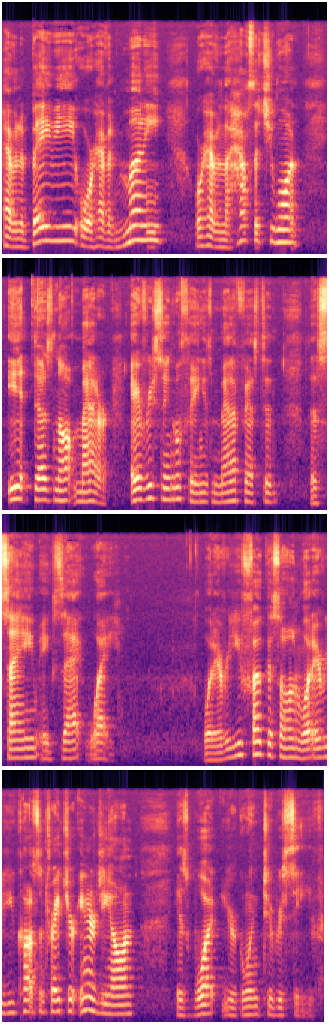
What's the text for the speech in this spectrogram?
having a baby or having money or having the house that you want. It does not matter. Every single thing is manifested the same exact way. Whatever you focus on, whatever you concentrate your energy on, is what you're going to receive.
